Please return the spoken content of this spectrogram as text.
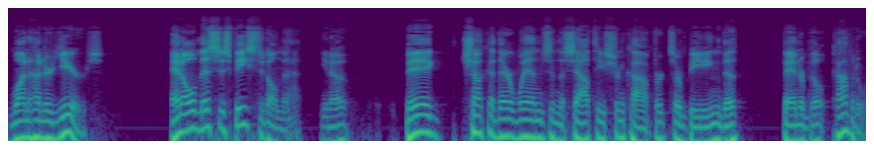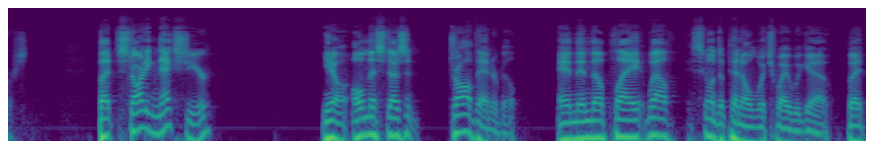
100 years. And Ole Miss has feasted on that. You know, big chunk of their wins in the Southeastern Conference are beating the Vanderbilt Commodores. But starting next year, you know, Ole Miss doesn't draw Vanderbilt. And then they'll play, well, it's going to depend on which way we go. But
